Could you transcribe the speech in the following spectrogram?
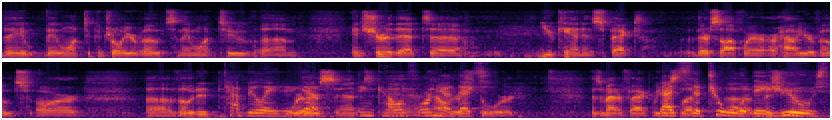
they they want to control your votes, and they want to um, ensure that uh, you can't inspect their software or how your votes are uh, voted Tabulated, where they're sent In and California, how they're that's stored. As a matter of fact, we that's just left the tool uh, they Michigan use.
